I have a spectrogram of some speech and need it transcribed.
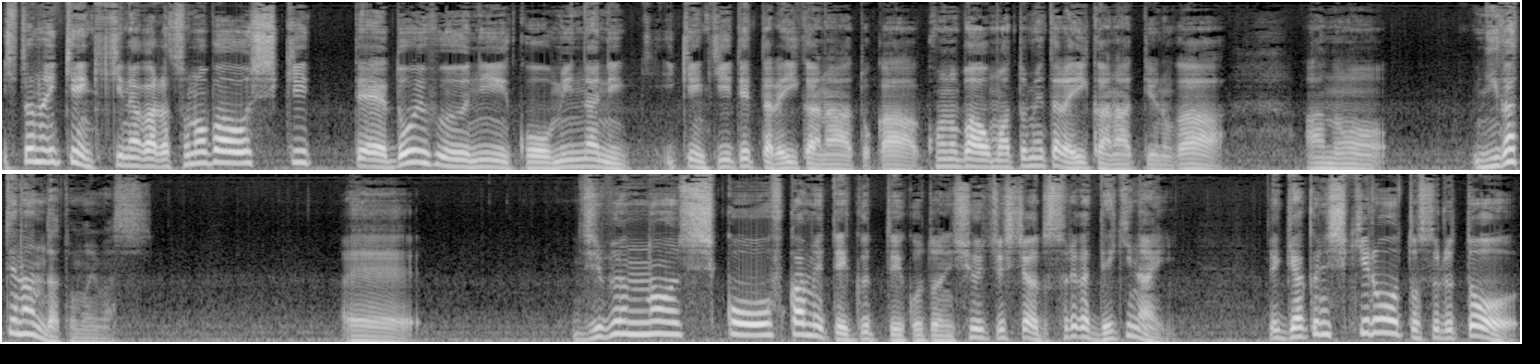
人の意見聞きながらその場を仕切って、どういう風にこうみんなに意見聞いてったらいいかなとか、この場をまとめたらいいかなっていうのが、あの、苦手なんだと思います。えー自分の思考を深めていくっていうことに集中しちゃうとそれができない。で、逆に仕切ろうとすると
